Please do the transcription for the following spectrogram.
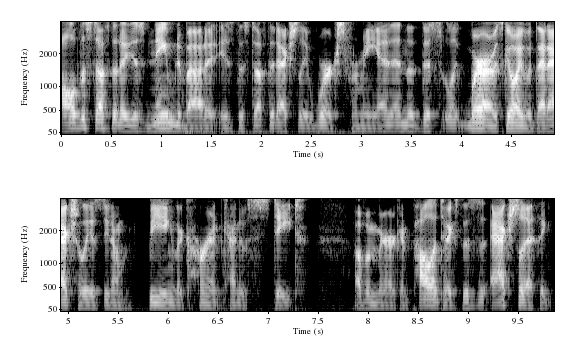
all the stuff that i just named about it is the stuff that actually works for me and and the, this like where i was going with that actually is you know being the current kind of state of american politics this is actually i think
